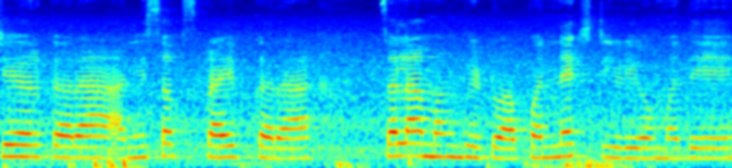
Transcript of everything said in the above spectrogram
शेअर करा आणि सबस्क्राईब करा. चला मग भेटू आपण नेक्स्ट व्हिडिओमध्ये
